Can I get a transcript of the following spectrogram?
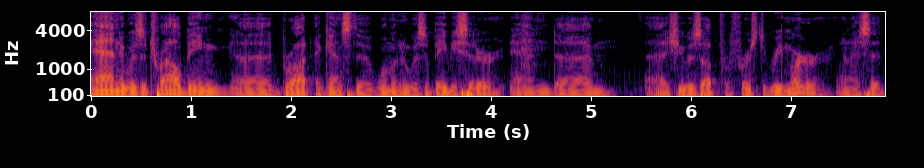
and it was a trial being uh, brought against the woman who was a babysitter, and um, uh, she was up for first degree murder. And I said,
